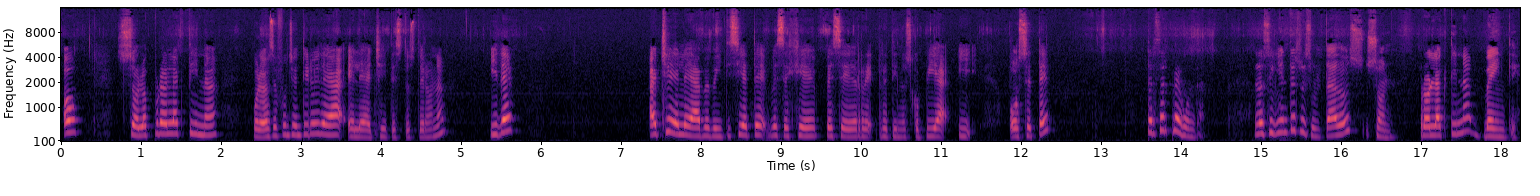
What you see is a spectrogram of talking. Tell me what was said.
O solo prolactina, pruebas de función tiroidea, LH y testosterona. Y D. HLA-B27, BCG, PCR, retinoscopía y OCT. Tercer pregunta. Los siguientes resultados son prolactina 20,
